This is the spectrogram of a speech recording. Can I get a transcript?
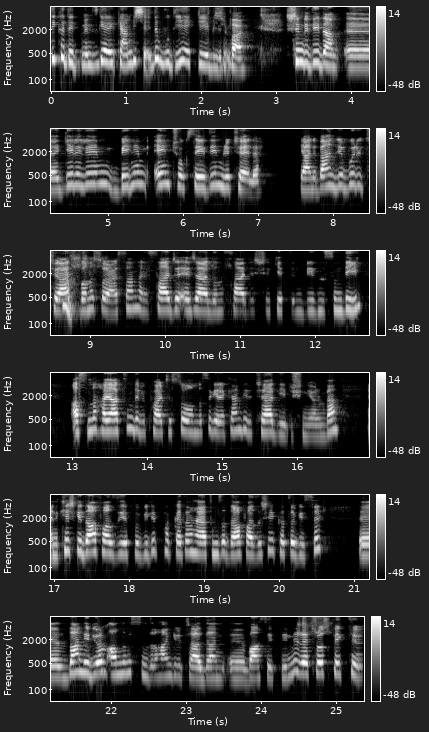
Dikkat etmemiz gereken bir şey de bu diye ekleyebilirim. Süper. Şimdi Didem e, gelelim benim en çok sevdiğim ritüele. Yani bence bu ritüel bana sorarsan hani sadece Agile'ın, sadece şirketin, business'ın değil aslında hayatın da bir parçası olması gereken bir ritüel diye düşünüyorum ben. Hani keşke daha fazla yapabilip hakikaten hayatımıza daha fazla şey katabilsek. E, zannediyorum anlamışsındır hangi ritüelden e, bahsettiğimi. Retrospektif.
